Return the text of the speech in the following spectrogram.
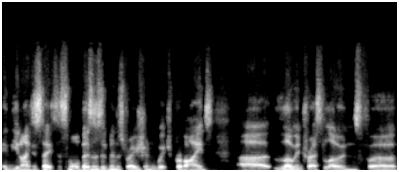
in the united states the small business administration which provides uh, low interest loans for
